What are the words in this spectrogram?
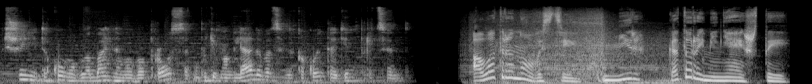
в решении такого глобального вопроса будем оглядываться на какой-то один процент? АЛЛАТРА новости. Мир, который меняешь ты.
